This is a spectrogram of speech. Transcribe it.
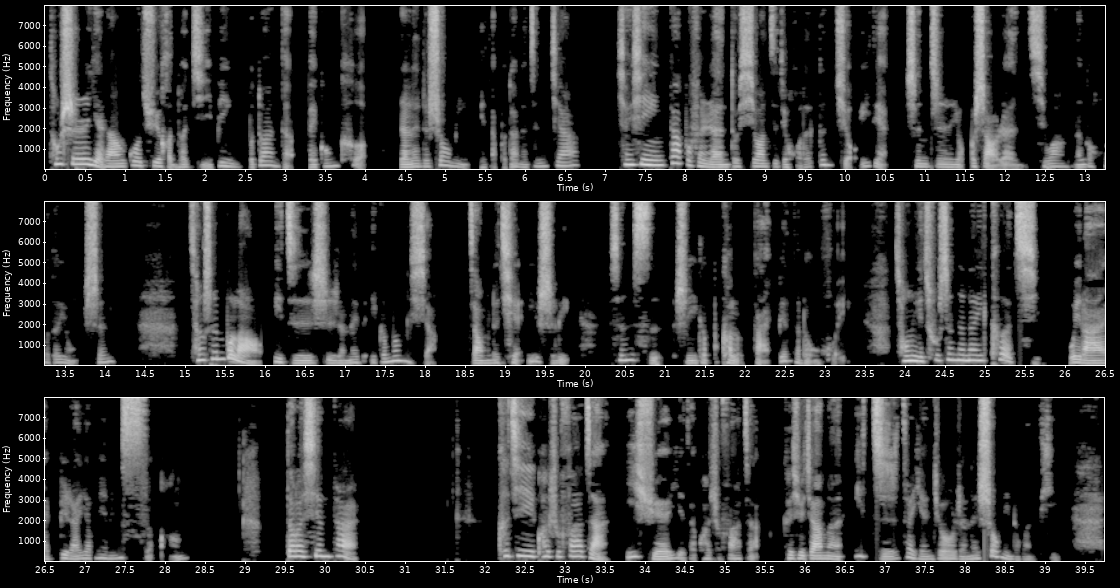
同时也让过去很多疾病不断的被攻克，人类的寿命也在不断的增加。相信大部分人都希望自己活得更久一点，甚至有不少人希望能够获得永生。长生不老一直是人类的一个梦想，在我们的潜意识里。生死是一个不可改变的轮回。从你出生的那一刻起，未来必然要面临死亡。到了现代，科技快速发展，医学也在快速发展。科学家们一直在研究人类寿命的问题。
